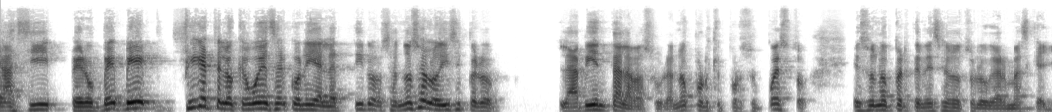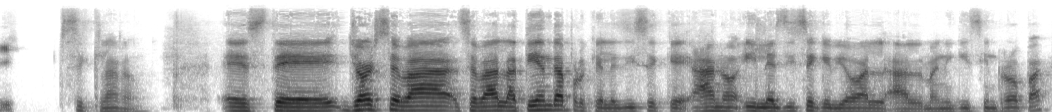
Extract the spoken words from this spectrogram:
así, pero ve, ve, fíjate lo que voy a hacer con ella, la tiro, o sea, no se lo dice, pero la avienta a la basura, ¿no? Porque, por supuesto, eso no pertenece a otro lugar más que allí. Sí, claro. Este, George se va, se va a la tienda porque les dice que, ah, no, y les dice que vio al, al maniquí sin ropa,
